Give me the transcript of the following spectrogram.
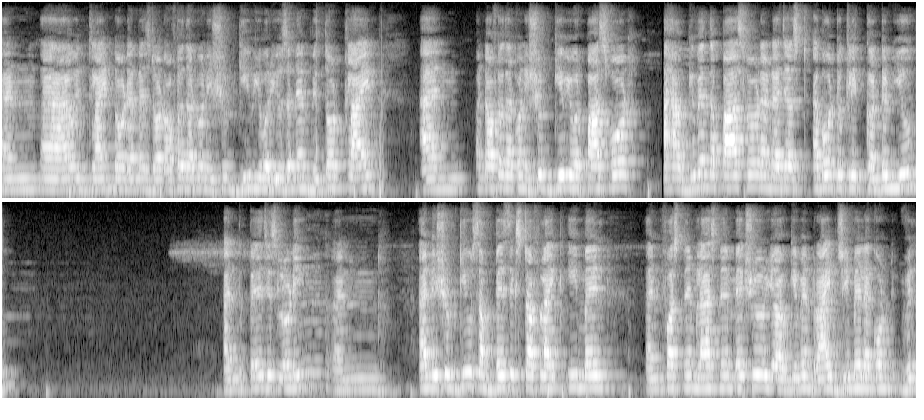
and I have in client.ms. after that one you should give your username without client. And and after that one you should give your password. I have given the password and I just about to click continue and the page is loading and and you should give some basic stuff like email and first name last name. Make sure you have given right gmail account will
